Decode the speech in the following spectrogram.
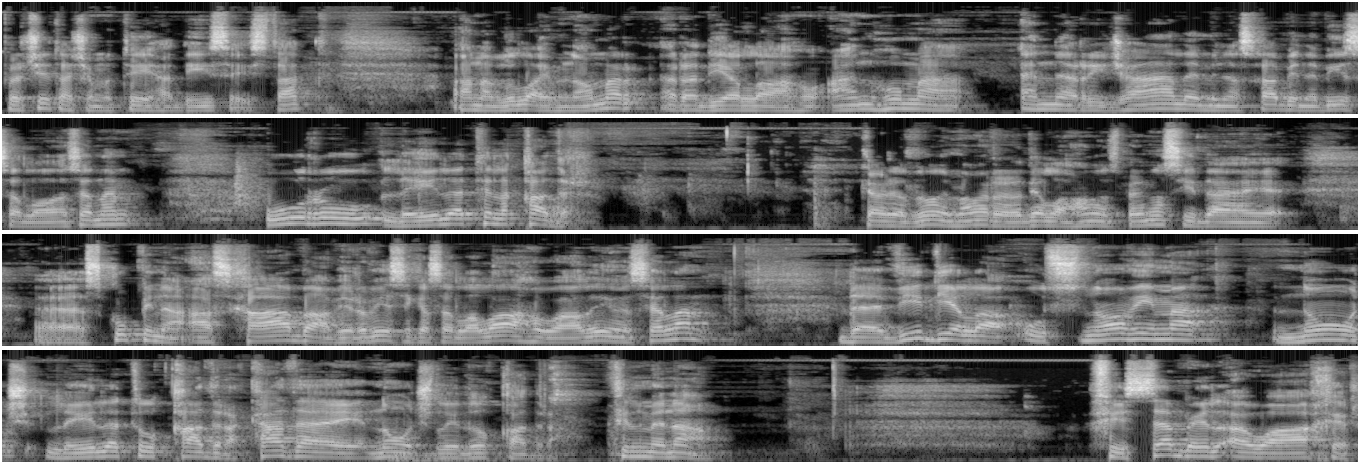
Pročitat ćemo te hadise i stat. An Abdullah ibn Omar, radijallahu anhuma, ene riđale min ashabi nebi sallallahu uru lejletil qadr. Kaže Abdullah ibn Omar, radijallahu anhu, prenosi da je uh, skupina ashaba, vjerovjesnika sallallahu alaihi wa sallam, da je vidjela u snovima noć Lejletul Qadra. Kada je noć Lejletul Qadra? Filmena. Fi sebil awahir.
